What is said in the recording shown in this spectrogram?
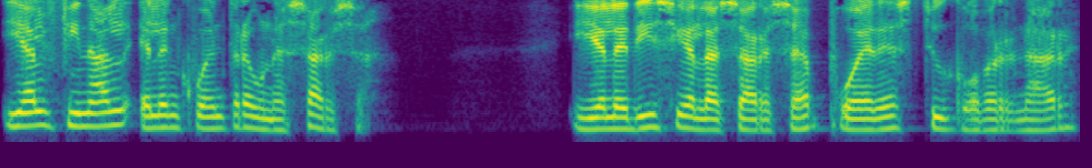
Y al final él encuentra una zarza Y él le dice a la zarza, ¿puedes tú gobernar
